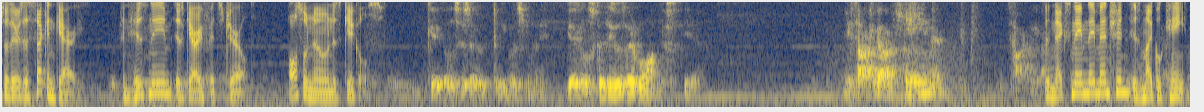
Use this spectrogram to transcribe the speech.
So there's a second Gary, and his name is Gary Fitzgerald, also known as Giggles. Giggles is owed the most money. Giggles, because he was there the longest. Yeah. You've talked about Kane. The next name they mention is Michael Kane,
